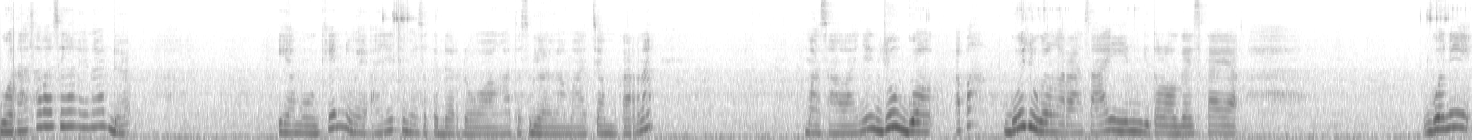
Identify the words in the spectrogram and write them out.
Gua rasa pasti kalian ada. Ya mungkin WA-nya cuma sekedar doang atau segala macam karena masalahnya juga apa? Gue juga ngerasain gitu loh guys kayak gue nih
